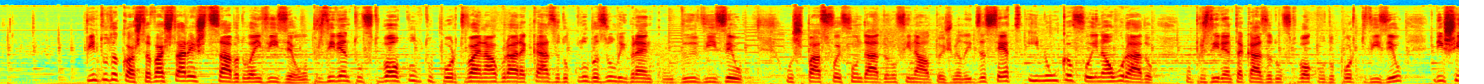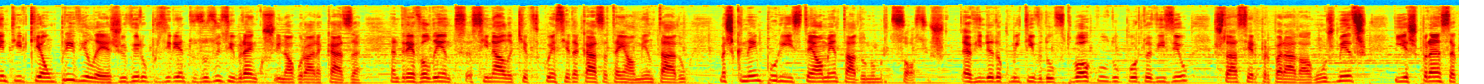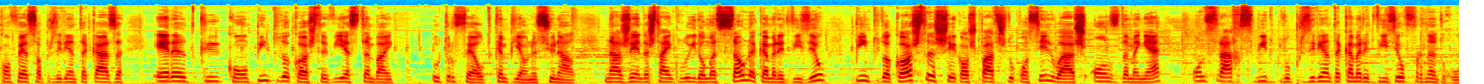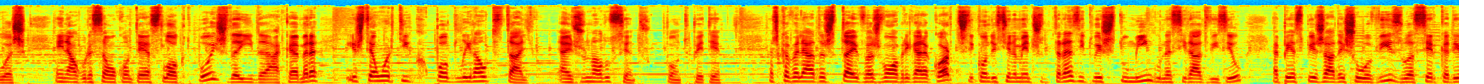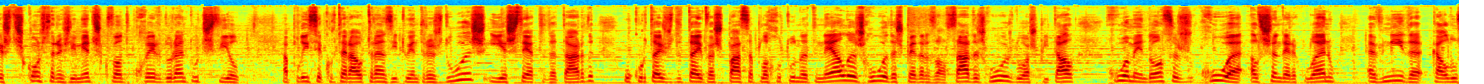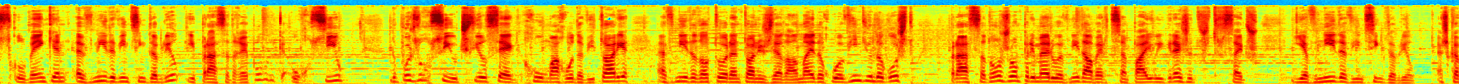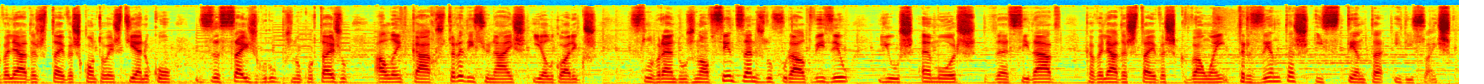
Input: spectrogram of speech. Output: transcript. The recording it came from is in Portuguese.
Pinto da Costa vai estar este sábado em Viseu. O presidente do Futebol Clube do Porto vai inaugurar a casa do Clube Azul e Branco de Viseu. O espaço foi fundado no final de 2017 e nunca foi inaugurado. O presidente da Casa do Futebol Clube do Porto de Viseu diz sentir que é um privilégio ver o presidente dos Azuis e Brancos inaugurar a casa. André Valente assinala que a frequência da casa tem aumentado, mas que nem por isso tem aumentado o número de sócios. A vinda da comitiva do Futebol Clube do Porto a Viseu está a ser preparada há alguns meses e a esperança, confessa ao presidente da casa, era de que com o Pinto da Costa viesse também o troféu de campeão nacional. Na agenda está incluída uma sessão na Câmara de Viseu. Pinto da Costa chega aos passos do Conselho às 11 da manhã, onde será recebido pelo Presidente da Câmara de Viseu, Fernando Ruas. A inauguração acontece logo depois da ida à Câmara. Este é um artigo que pode ler ao detalhe em jornaldocentro.pt. As cavalhadas de Teivas vão obrigar a cortes e condicionamentos de trânsito este domingo na cidade de Viseu. A PSP já deixou aviso acerca destes constrangimentos que vão decorrer durante o desfile. A polícia cortará o trânsito entre as duas e as sete da tarde. O cortejo de Teivas passa pela Rotunda de Nelas, Rua das Pedras Alçadas, Ruas do Hospital, Rua Mendonças, Rua Alexandre Herculano, Avenida Carlos Gulbenkian, Avenida 25 de Abril e Praça da República, o Rocio. Depois do Rocio, o desfile segue rumo à Rua da Vitória, Avenida Doutor António José de Almeida, Rua 21 de Agosto, Praça Dom João I, Avenida Alberto Sampaio, Igreja dos Terceiros e Avenida 25 de Abril. As cavalhadas de Teivas contam este ano com 16 grupos no cortejo, além de carros tradicionais e alegóricos, celebrando os 900 anos do Fural de Viseu e os Amores da Cidade, cavalhadas de Teivas que vão em 370 edições.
